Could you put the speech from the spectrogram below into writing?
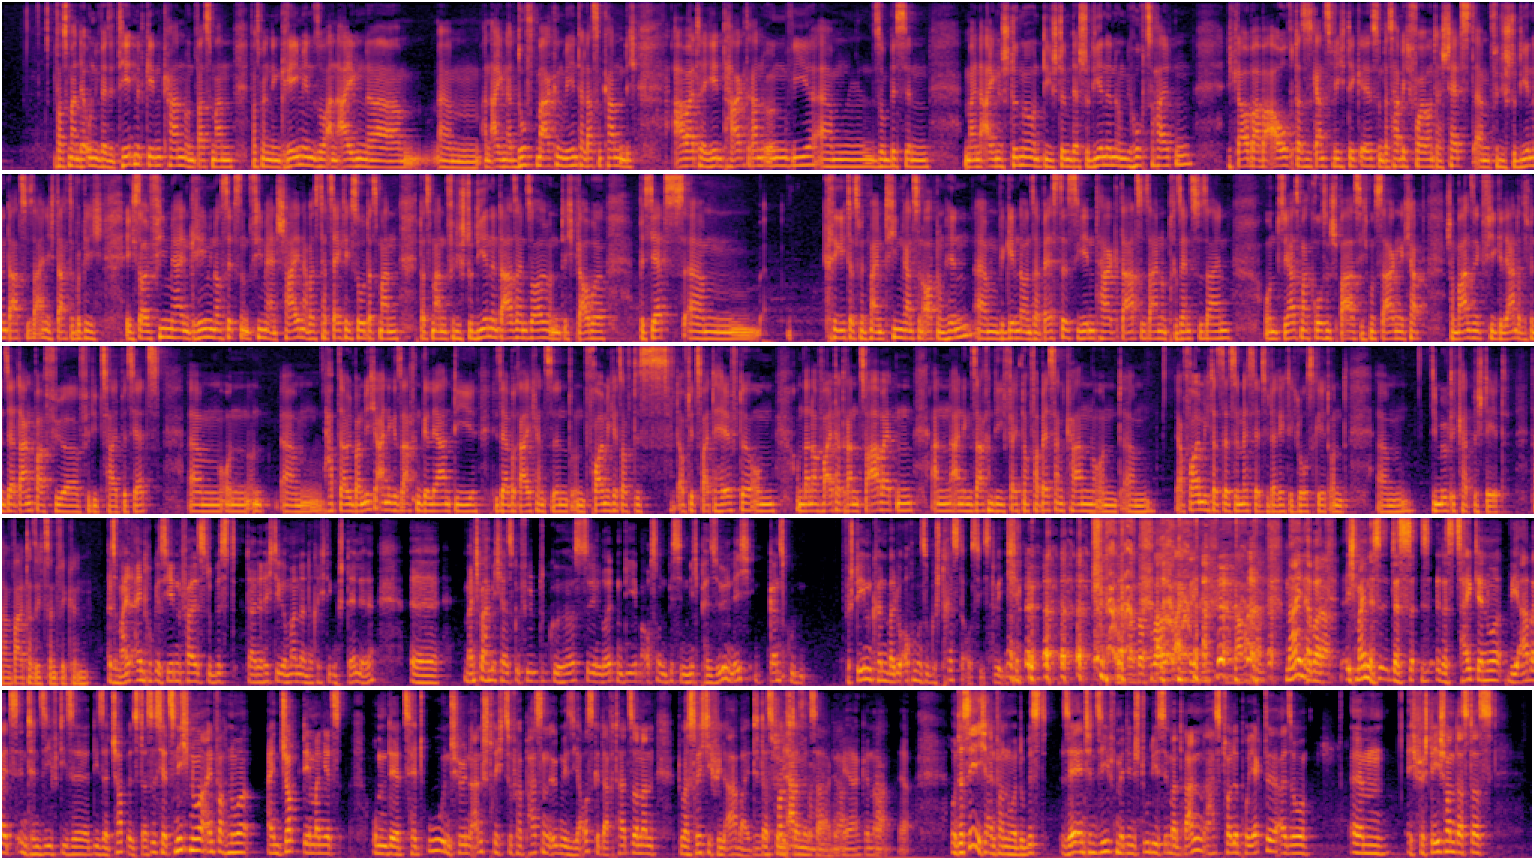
was man der Universität mitgeben kann und was man, was man den Gremien so an eigener, ähm, an eigener Duftmarke irgendwie hinterlassen kann. Und ich arbeite jeden Tag dran irgendwie, ähm, so ein bisschen meine eigene Stimme und die Stimme der Studierenden irgendwie hochzuhalten. Ich glaube aber auch, dass es ganz wichtig ist, und das habe ich vorher unterschätzt, ähm, für die Studierenden da zu sein. Ich dachte wirklich, ich soll viel mehr in Gremien noch sitzen und viel mehr entscheiden, aber es ist tatsächlich so, dass man, dass man für die Studierenden da sein soll. Und ich glaube, bis jetzt ähm, kriege ich das mit meinem Team ganz in Ordnung hin. Ähm, wir geben da unser Bestes, jeden Tag da zu sein und präsent zu sein. Und ja, es macht großen Spaß. Ich muss sagen, ich habe schon wahnsinnig viel gelernt. Also ich bin sehr dankbar für, für die Zeit bis jetzt. Ähm, und und ähm, habe da über mich einige Sachen gelernt, die, die sehr bereichernd sind und freue mich jetzt auf, das, auf die zweite Hälfte, um, um dann auch weiter dran zu arbeiten, an einigen Sachen, die ich vielleicht noch verbessern kann. Und ähm, ja, freue mich, dass das Semester jetzt wieder richtig losgeht und ähm, die Möglichkeit besteht, da weiter sich zu entwickeln. Also mein Eindruck ist jedenfalls, du bist da der richtige Mann an der richtigen Stelle. Äh, manchmal habe ich ja das Gefühl, du gehörst zu den Leuten, die eben auch so ein bisschen mich persönlich ganz gut verstehen können, weil du auch immer so gestresst aussiehst wie ich. das war es eigentlich nicht. Aber Nein, aber ja. ich meine, das, das, das zeigt ja nur, wie arbeitsintensiv diese, dieser Job ist. Das ist jetzt nicht nur einfach nur ein Job, den man jetzt, um der ZU einen schönen Anstrich zu verpassen, irgendwie sich ausgedacht hat, sondern du hast richtig viel Arbeit. Das, das will ich damit sagen. Ja, ja genau. Ja. ja. Und das sehe ich einfach nur. Du bist sehr intensiv mit den Studis immer dran, hast tolle Projekte. Also ähm, ich verstehe schon, dass das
